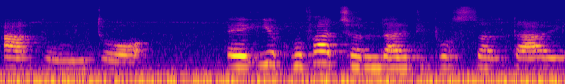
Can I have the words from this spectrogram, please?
Appunto. E io come faccio ad andare tipo a saltare?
